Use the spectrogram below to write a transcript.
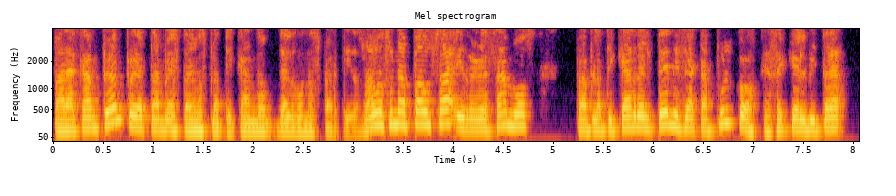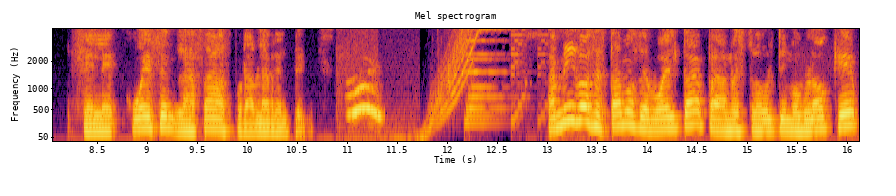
para campeón, pero ya también estaremos platicando de algunos partidos. Vamos a una pausa y regresamos para platicar del tenis de Acapulco, que sé que el Vita se le cuecen las habas por hablar del tenis. Amigos, estamos de vuelta para nuestro último bloque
